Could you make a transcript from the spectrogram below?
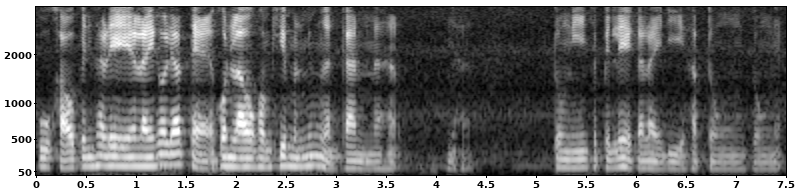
ภูเขาเป็นทะเลอะไรก็แล้วแต่คนเราความคิดมันไม่เหมือนกันนะฮะนะฮะตรงนี้จะเป็นเลขอะไรดีครับตรงตรงเนี้ย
